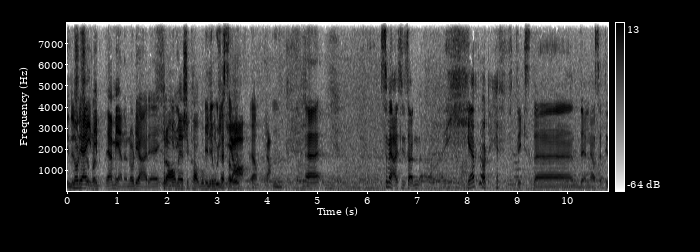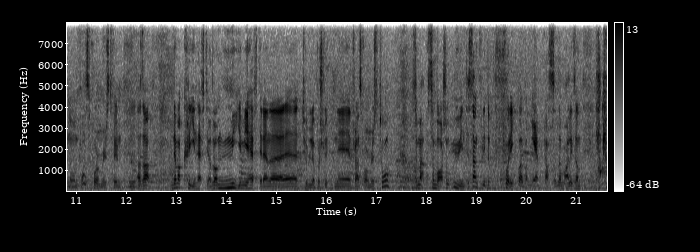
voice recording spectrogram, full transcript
inne i når de er inne skyskraperen. Jeg mener når de er eh, Fra og med Chicago Inni blir det Willis fest. Tower. Ja. Ja. ja. Uh, som jeg syns er den helt klart heftigste delen jeg har sett i noen Transformers-film. Altså, den var klin heftig, og det var mye mye heftigere enn det der tullet på slutten i Transformers 2, som, er, som var så uinteressant, fordi det foregikk bare på én plass. og det var liksom, her,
